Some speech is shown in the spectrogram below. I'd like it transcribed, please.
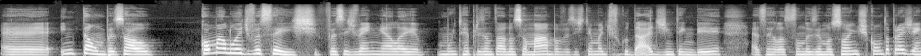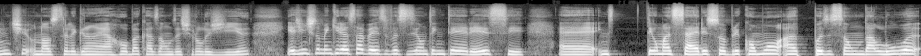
É, então, pessoal, como a lua de vocês? Vocês veem ela muito representada no seu mapa? Vocês têm uma dificuldade de entender essa relação das emoções? Conta pra gente. O nosso Telegram é arroba Astrologia. E a gente também queria saber se vocês iam ter interesse é, em ter uma série sobre como a posição da lua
